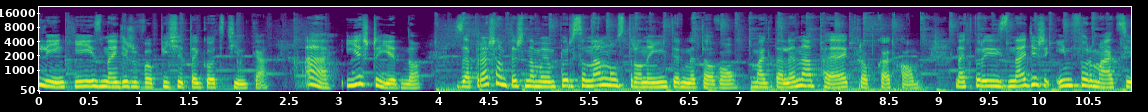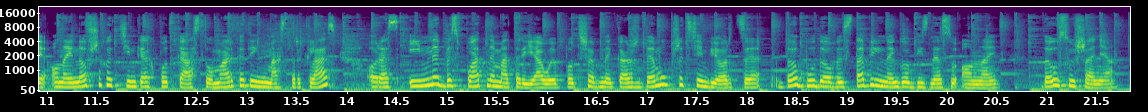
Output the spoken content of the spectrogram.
linki znajdziesz w opisie tego odcinka. A, i jeszcze jedno. Zapraszam też na moją personalną stronę internetową magdalenap.com, na której znajdziesz informacje o najnowszych odcinkach podcastu Marketing Masterclass oraz inne bezpłatne materiały potrzebne każdemu przedsiębiorcy do budowy stabilnego biznesu online. Do usłyszenia.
